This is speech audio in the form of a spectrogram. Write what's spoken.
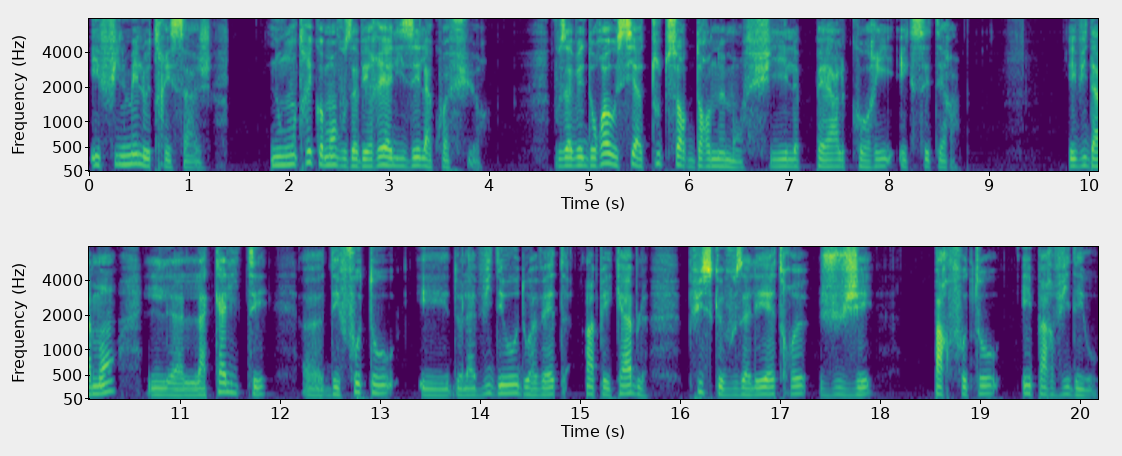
et filmer le tressage, nous montrer comment vous avez réalisé la coiffure. Vous avez droit aussi à toutes sortes d'ornements, fils, perles, coris, etc. Évidemment, la, qualité euh, des photos et de la vidéo doivent être impeccables puisque vous allez être jugé par photo et par vidéo.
